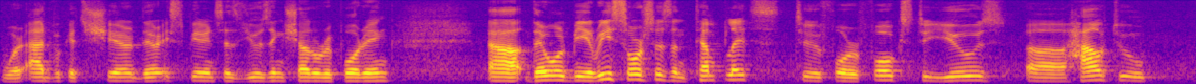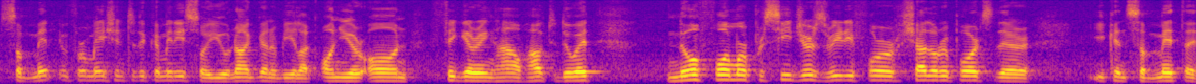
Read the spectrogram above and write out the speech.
where advocates share their experiences using shadow reporting. Uh, there will be resources and templates to, for folks to use uh, how to submit information to the committee, so you're not going to be like on your own figuring how, how to do it. No formal procedures really for shadow reports. There, you can submit a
